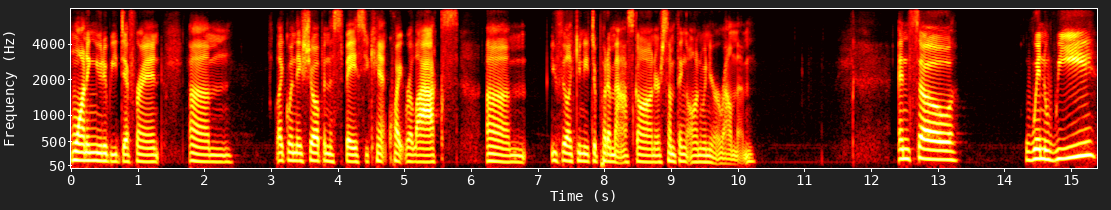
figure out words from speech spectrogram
wanting you to be different. Um, like when they show up in the space, you can't quite relax. Um, you feel like you need to put a mask on or something on when you're around them. And so when we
